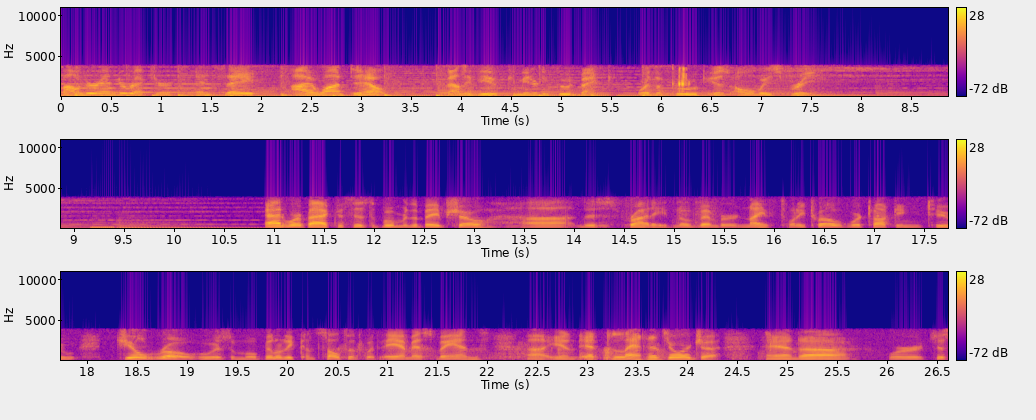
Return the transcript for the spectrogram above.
founder and director, and say, I want to help. Valley View Community Food Bank, where the food is always free. And we're back. This is the Boomer the Babe Show. Uh, this is Friday, November 9th, 2012. We're talking to Jill Rowe, who is a mobility consultant with AMS Vans uh, in Atlanta, Georgia. And uh, we're just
